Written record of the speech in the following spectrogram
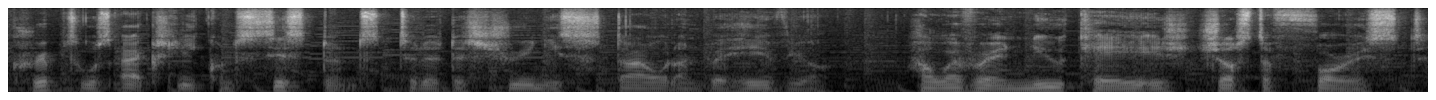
Crypt was actually consistent to the Destrini style and behavior. However, in New K, it's just a forest.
